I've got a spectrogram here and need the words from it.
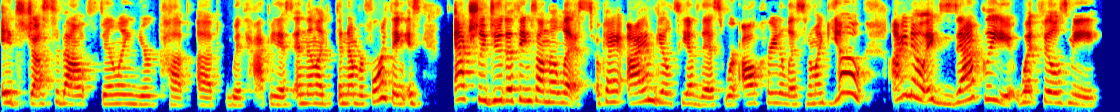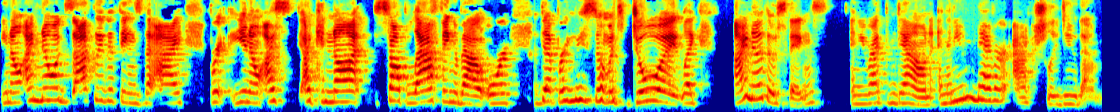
It's just about filling your cup up with happiness. And then, like, the number four thing is actually do the things on the list. Okay. I am guilty of this where I'll create a list and I'm like, yo, I know exactly what fills me. You know, I know exactly the things that I, you know, I, I cannot stop laughing about or that bring me so much joy. Like, I know those things and you write them down and then you never actually do them.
